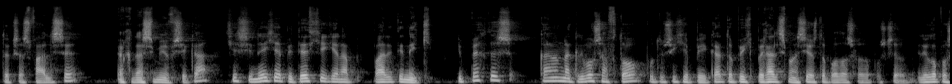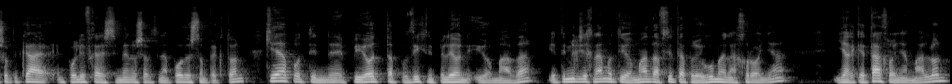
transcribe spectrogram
το εξασφάλισε, μέχρι ένα σημείο φυσικά, και συνέχεια επιτέθηκε για να πάρει την νίκη. Οι παίχτε κάναν ακριβώς αυτό που τους είχε πει, κάτι το οποίο έχει μεγάλη σημασία στο ποδόσφαιρο, όπως ξέρουμε. Εγώ προσωπικά είμαι πολύ ευχαριστημένος από την απόδοση των παικτών και από την ε, ποιότητα που δείχνει πλέον η ομάδα, γιατί μην ξεχνάμε ότι η ομάδα αυτή τα προηγούμενα χρόνια για αρκετά χρόνια μάλλον,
